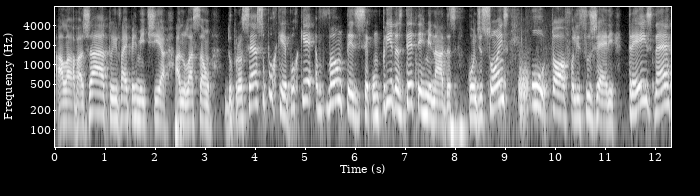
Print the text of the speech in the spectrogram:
a Lava Jato e vai permitir a anulação do processo. Por quê? Porque vão ter de ser cumpridas determinadas condições. O Toffoli sugere três, né?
